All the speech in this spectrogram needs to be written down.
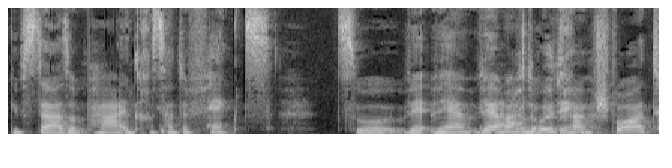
gibt's da so ein paar interessante Facts zu, wer, wer, wer ja, macht unbedingt. Ultrasport?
